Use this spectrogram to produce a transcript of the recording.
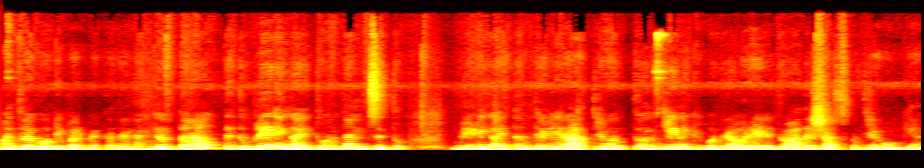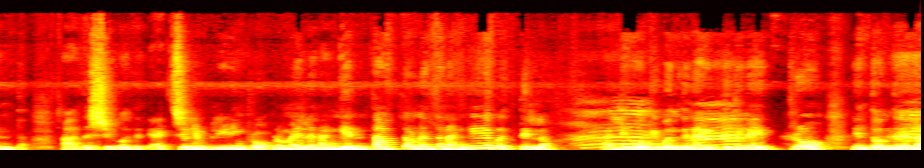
ಮದುವೆಗೆ ಹೋಗಿ ಬರಬೇಕಾದ್ರೆ ನನಗೆ ಒಂಥರ ಆಗ್ತಿತ್ತು. ಬ್ಲೀಡಿಂಗ್ ಆಯಿತು ಅಂತ ಅನಿಸಿತ್ತು. ಬ್ಲೀಡಿಂಗ್ ಆಯಿತು ಅಂತೇಳಿ ರಾತ್ರಿ ಹೊತ್ತು ಒಂದು ಕ್ಲಿನಿಕ್ಗೆ ಹೋದರೆ, ಅವ್ರು ಹೇಳಿದರು, ಆದರ್ಶ ಆಸ್ಪತ್ರೆಗೆ ಹೋಗಿ ಅಂತ. ಆದರ್ಶಿಗೆ ಗೊತ್ತೈತೆ ಆ್ಯಕ್ಚುಲಿ ಬ್ಲೀಡಿಂಗ್ ಪ್ರಾಬ್ಲಮೇ ಇಲ್ಲ. ನನಗೆ ಎಂತ ಆಗ್ತಾ ಉಂಟಂತ ನನಗೇ ಗೊತ್ತಿಲ್ಲ. ಅಲ್ಲಿ ಹೋಗಿ ಒಂದು ನೈಟ್ ದಿನ ಇದ್ದರು ಏನು ತೊಂದರೆ ಎಲ್ಲ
